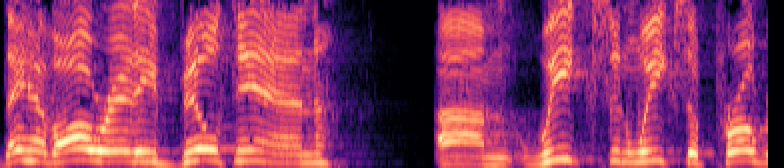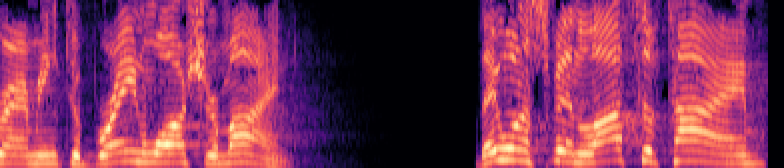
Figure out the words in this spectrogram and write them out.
they have already built in um, weeks and weeks of programming to brainwash your mind. They want to spend lots of time.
